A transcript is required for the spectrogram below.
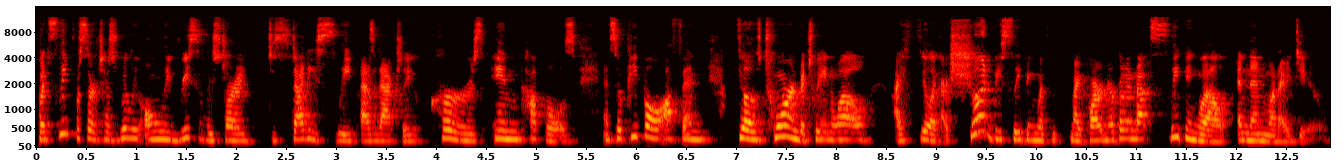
But sleep research has really only recently started to study sleep as it actually occurs in couples. And so people often feel torn between, well, I feel like I should be sleeping with my partner, but I'm not sleeping well. And then what I do?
